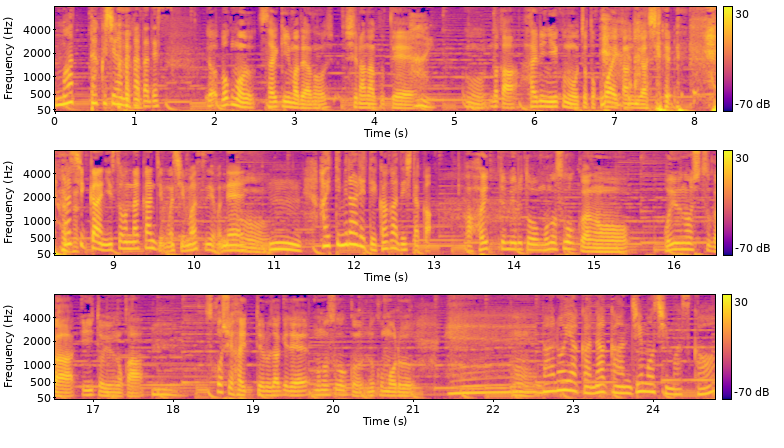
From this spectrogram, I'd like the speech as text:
全く知らなかったです。いや僕も最近まであの知らなくて、はい。うん、なんか入りに行くのもちょっと怖い感じがして。確かにそんな感じもしますよね、うん、うん、入ってみられていかがでしたか？あ入ってみるとものすごくあのお湯の質がいいというのか、うん、少し入ってるだけでものすごくぬくもるうん、まろやかな感じもしますか？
